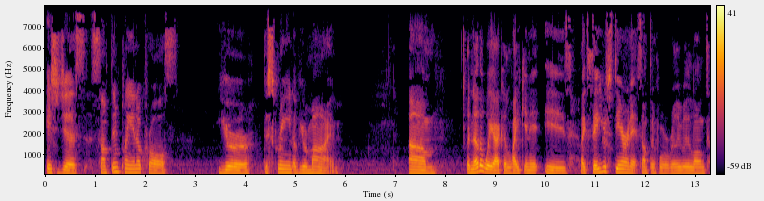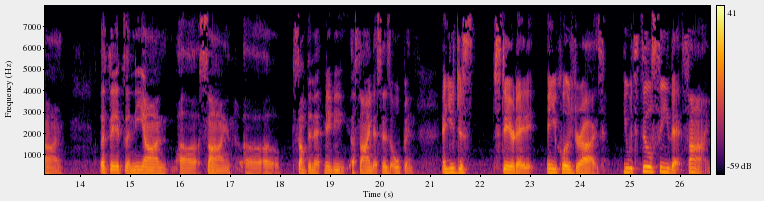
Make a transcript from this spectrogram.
It's just something playing across your the screen of your mind. Um, another way I could liken it is like say you're staring at something for a really, really long time. Let's say it's a neon uh, sign, uh, uh, something that maybe a sign that says open and you just stared at it and you closed your eyes. You would still see that sign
